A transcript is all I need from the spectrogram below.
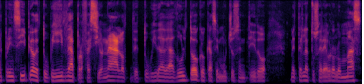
al principio de tu vida profesional o de tu vida de adulto, creo que hace mucho sentido meterle a tu cerebro lo más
